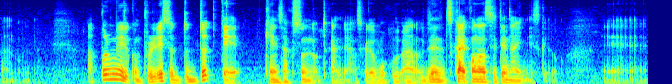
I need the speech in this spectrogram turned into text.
あの、Apple Music のプレイリストどどうやって検索するのって感じなんですけど、僕、あの全然使いこなせてないんですけど、え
